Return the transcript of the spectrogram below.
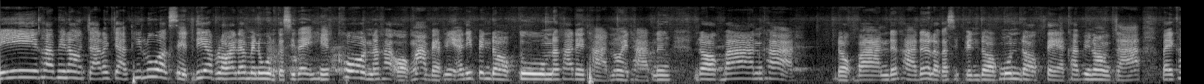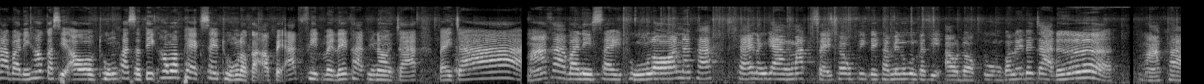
นี่ค่ะพี่น้องจ้าหลังจากที่ลวกเสร็จเรียบร้อยแล้วเมนูนก็สิได้เฮ็ดโคนนะคะ ออกมาแบบนี้ อันนี้เป็นดอกตูมนะคะ ได้ถาดหน่อยถาดหนึ่งดอกบานค่ะ ดอกบานเด้อค่ะเด้อแล้วก็สิเป็นดอกมุ่นดอกแตกค่ะพี่น้องจ้าไปค่ะบานนี้เฮาก็สิเอาถุงพลาสติกเข้ามาแพ็คใส่ถุงแล้วก็เอาไปอัดฟิตไว้เลยค่ะพี่น้องจ้าไปจ้ามาค่ะบานนี้ใส่ถุงร้อนนะคะ ใช้หนังยางมัดใส่ช่องฟิตเลยค่ะแม่นุ่นก็สิเอาดอกตูมก็เลยเด้อจ้าเด้อมาค่ะ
